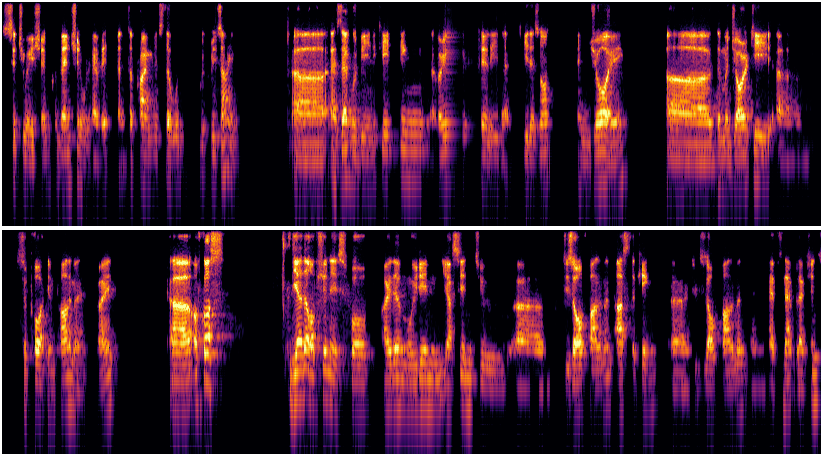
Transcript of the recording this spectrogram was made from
situation, convention would have it that the prime minister would would resign, uh, as that would be indicating very clearly that he does not enjoy uh, the majority um, support in Parliament, right? Uh, of course, the other option is for either Muhyiddin Yassin to uh, dissolve parliament, ask the king uh, to dissolve parliament and have snap elections,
